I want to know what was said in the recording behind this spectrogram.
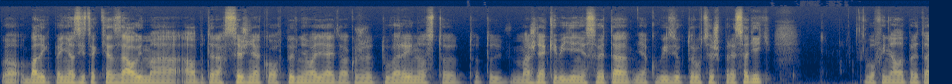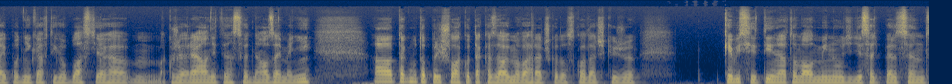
balík peňazí, tak ťa zaujíma, alebo teda chceš nejako ovplyvňovať aj to, akože tú verejnosť, to, to, to, máš nejaké videnie sveta, nejakú víziu, ktorú chceš presadiť, vo finále preto aj podniká v tých oblastiach a mm, akože reálne ten svet naozaj mení. A tak mu to prišlo ako taká zaujímavá hračka do skladačky, že keby si ty na to mal minúť 10%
